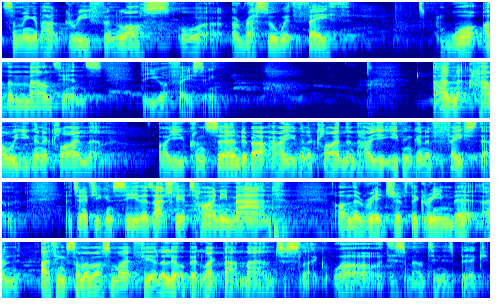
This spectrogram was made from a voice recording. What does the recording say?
something about grief and loss, or a wrestle with faith? What are the mountains that you are facing? And how are you going to climb them? Are you concerned about how you're going to climb them? How are you even going to face them? I don't know if you can see, there's actually a tiny man on the ridge of the green bit. And I think some of us might feel a little bit like that man, just like, whoa, this mountain is big.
